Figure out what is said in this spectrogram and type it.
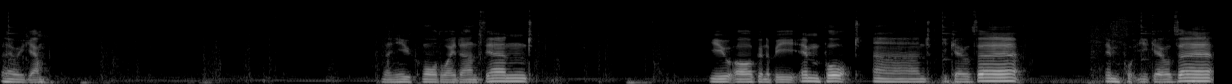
There we go. Then you come all the way down to the end. You are going to be import and you go there. Input, you go there.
